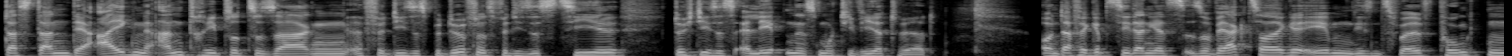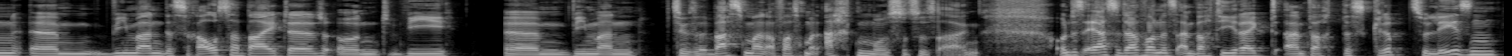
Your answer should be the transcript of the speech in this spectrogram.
dass dann der eigene Antrieb sozusagen äh, für dieses Bedürfnis, für dieses Ziel durch dieses Erlebnis motiviert wird. Und dafür gibt es sie dann jetzt so Werkzeuge, eben diesen zwölf Punkten, ähm, wie man das rausarbeitet und wie, ähm, wie man, beziehungsweise was man, auf was man achten muss, sozusagen. Und das erste davon ist einfach direkt einfach das Skript zu lesen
